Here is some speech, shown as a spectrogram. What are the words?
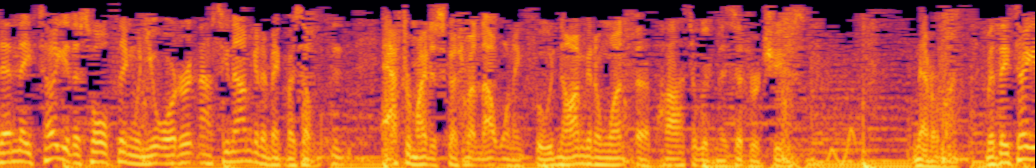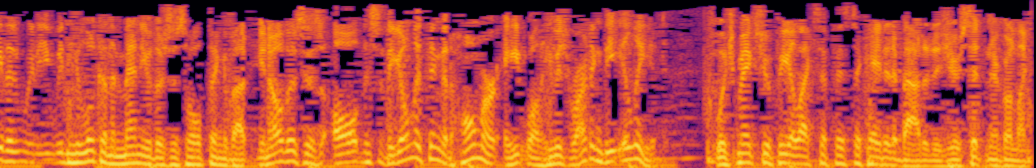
then they tell you this whole thing when you order it. Now, see, now I'm going to make myself after my discussion about not wanting food. Now I'm going to want uh, pasta with Mizithra cheese. Never mind. But they tell you that when you, when you look on the menu, there's this whole thing about you know this is all this is the only thing that Homer ate while he was writing the Iliad, which makes you feel like sophisticated about it as you're sitting there going like.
